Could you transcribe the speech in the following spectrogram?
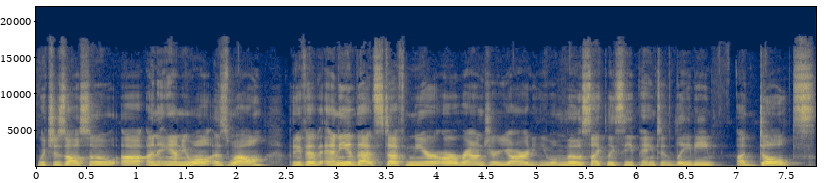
which is also uh, an annual as well. But if you have any of that stuff near or around your yard, you will most likely see painted lady adults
